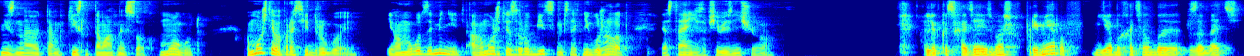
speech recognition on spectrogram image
не знаю, там кислый томатный сок? Могут. Вы можете попросить другой? И вам могут заменить. А вы можете зарубиться, написать книгу жалоб и останетесь вообще без ничего. Олег, исходя из ваших примеров, я бы хотел бы задать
